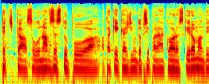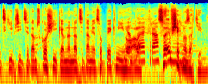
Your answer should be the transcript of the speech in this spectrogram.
teďka jsou na vzestupu a, a taky každému to připadá jako hezky romantický, přijít si tam s košíkem, nadat si tam něco pěkného, ale je co je všechno zatím?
